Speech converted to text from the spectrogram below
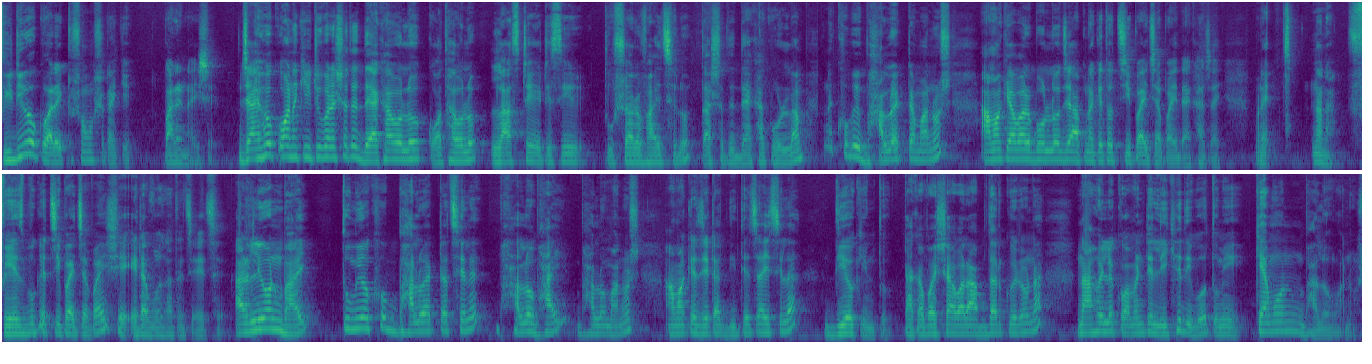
ভিডিও কর, একটু সমস্যাটা কি? পারে না এসে যাই হোক, অনেক ইউটিউবারের সাথে দেখা হলো, কথা হলো। লাস্টে এটিসির তুষার ভাই ছিল, তার সাথে দেখা করলাম। মানে খুবই ভালো একটা মানুষ। আমাকে আবার বলল যে, আপনাকে তো চিপাই চাপাই দেখা যায়। মানে না না ফেসবুকে চিপাই চাপাই সে এটা বোঝাতে চেয়েছে। আর লিওন ভাই তুমিও খুব ভালো একটা ছেলে, ভালো ভাই, ভালো মানুষ। আমাকে যেটা দিতে চাইছিলা, দিও কিন্তু। টাকা পয়সা আবার আবদার করো না। না হইলে কমেন্টে লিখে দিব তুমি কেমন ভালো মানুষ।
